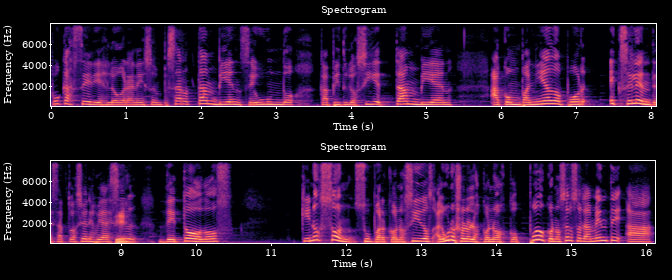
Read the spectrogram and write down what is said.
Pocas series logran eso, empezar tan bien, segundo capítulo sigue tan bien, acompañado por excelentes actuaciones, voy a decir, de todos, que no son súper conocidos, algunos yo no los conozco, puedo conocer solamente a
